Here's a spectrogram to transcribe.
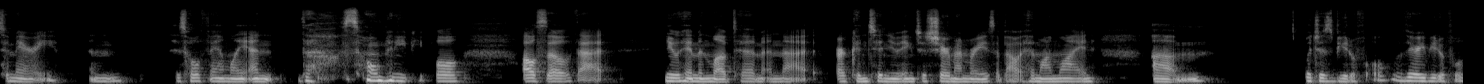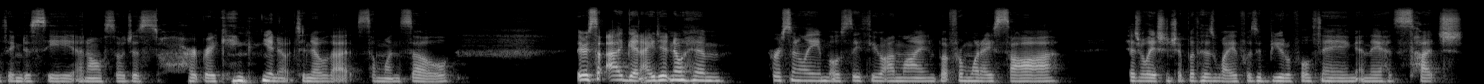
to Mary and his whole family and the so many people also that knew him and loved him and that are continuing to share memories about him online um, which is beautiful, very beautiful thing to see, and also just heartbreaking, you know, to know that someone so. There's again, I didn't know him personally, mostly through online, but from what I saw, his relationship with his wife was a beautiful thing, and they had such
